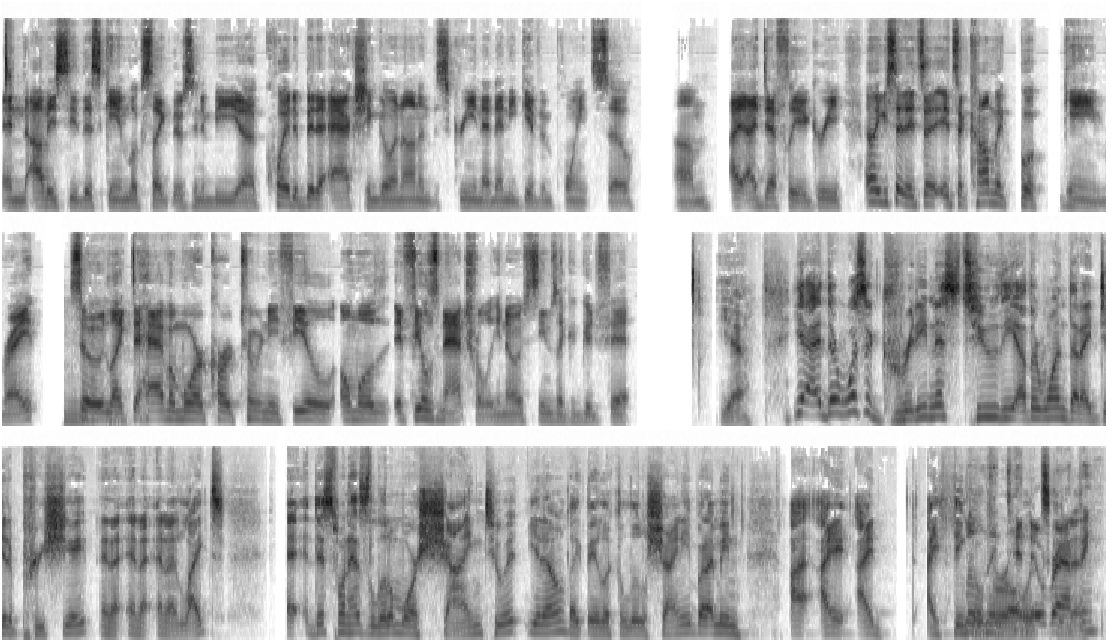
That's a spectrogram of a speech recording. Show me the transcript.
And obviously, this game looks like there's going to be uh, quite a bit of action going on in the screen at any given point. So, um, I, I, definitely agree. And like you said, it's a it's a comic book game, right? Mm-hmm. So, like to have a more cartoony feel, almost it feels natural. You know, it seems like a good fit. Yeah, yeah. There was a grittiness to the other one that I did appreciate and I, and I, and I liked. Uh, this one has a little more shine to it, you know, like they look a little shiny. But I mean, I I I, I think little overall Nintendo it's wrapping. Gonna,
